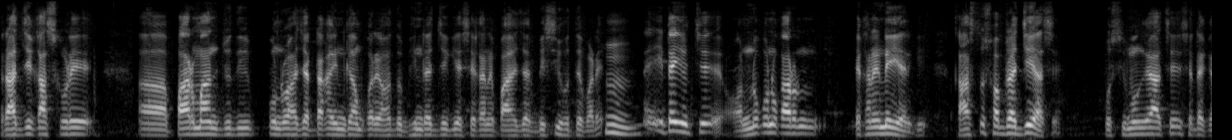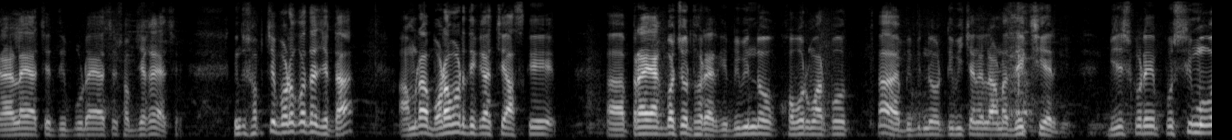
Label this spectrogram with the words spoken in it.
রাজ্যে কাজ করে পার মান্থ যদি পনেরো হাজার টাকা ইনকাম করে হয়তো ভিন রাজ্যে গিয়ে সেখানে পাঁচ হাজার বেশি হতে পারে। এটাই হচ্ছে অন্য কোনো কারণ এখানে নেই আর কি। কাজ তো সব রাজ্যেই আছে। পশ্চিমবঙ্গে আছে সেটা কেরালায় আছে ত্রিপুরায় আছে সব জায়গায় আছে। কিন্তু সবচেয়ে বড় কথা যেটা আমরা বরাবর দেখে যাচ্ছি আজকে প্রায় এক বছর ধরে আর কি। বিভিন্ন খবর মারফত হ্যাঁ বিভিন্ন টিভি চ্যানেলে আমরা দেখছি আর কি। বিশেষ করে পশ্চিমবঙ্গ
